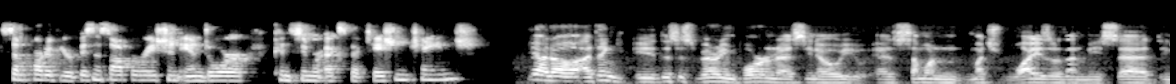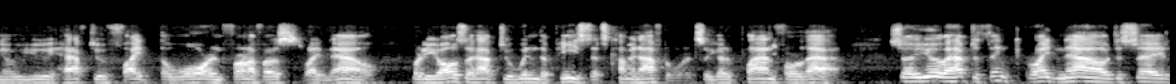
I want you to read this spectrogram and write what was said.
some part of your business operation and or consumer expectation change? Yeah, no, I think eh, this is very important as, you know, as someone much wiser than me said, you know, you have to fight the war in front of us right now, but you also have to win the peace that's coming afterwards. So you got to plan for that. So you have to think right now to say,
